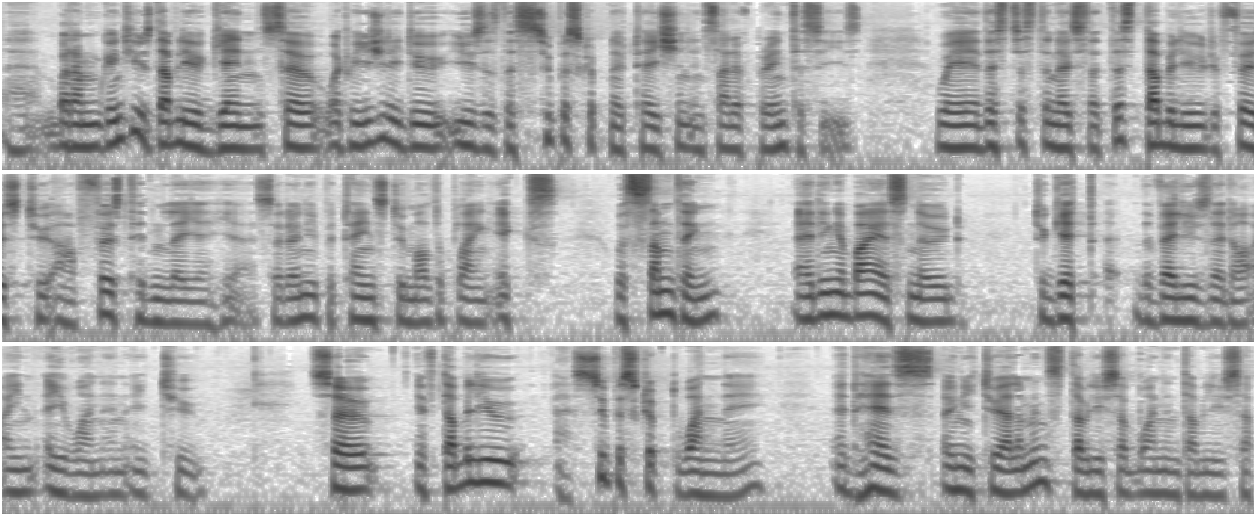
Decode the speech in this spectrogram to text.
uh, but I'm going to use W again. So what we usually do uses the superscript notation inside of parentheses, where this just denotes that this W refers to our first hidden layer here. So it only pertains to multiplying X with something, adding a bias node to get the values that are in A1 and A2. So if W uh, superscript 1 there, it has only two elements, W sub 1 and W sub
